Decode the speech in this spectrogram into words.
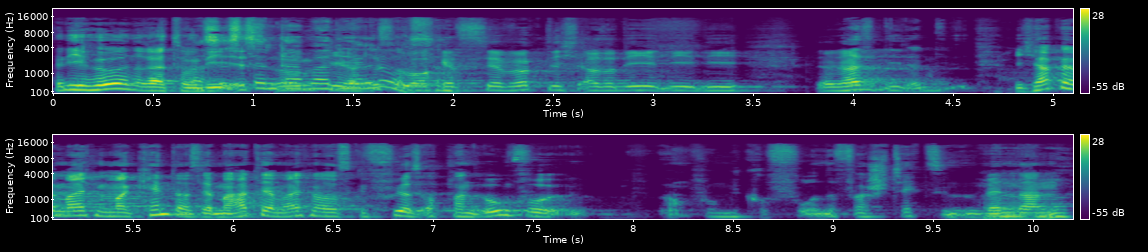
Ja, die Höhenrettung, Was die ist ist, denn da bei irgendwie, dir das ist los? auch jetzt hier wirklich, also die, die, die, die ich habe ja manchmal, man kennt das ja, man hat ja manchmal das Gefühl, als ob man irgendwo, irgendwo Mikrofone versteckt sind und wenn Mhm. dann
